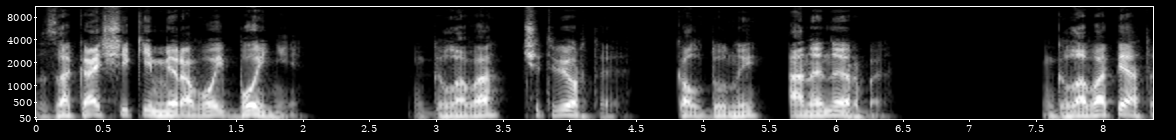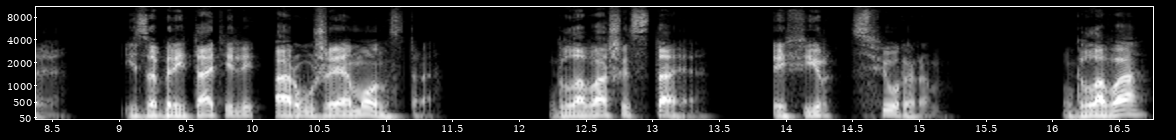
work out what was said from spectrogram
Заказчики мировой бойни. Глава 4. Колдуны Аненербе. Глава 5. Изобретатели оружия монстра. Глава 6. Эфир с фюрером. Глава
